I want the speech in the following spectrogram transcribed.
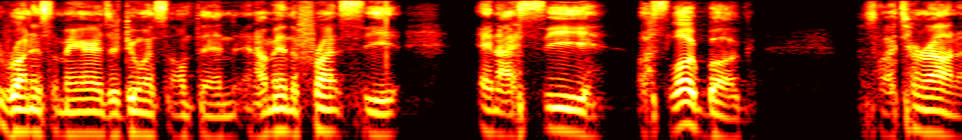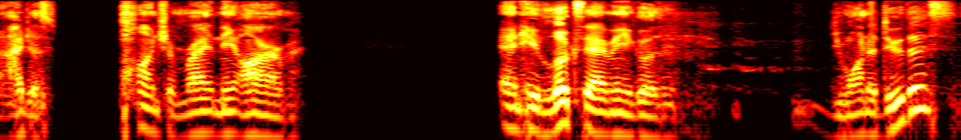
running some errands or doing something, and I'm in the front seat, and I see a slug bug. So I turn around and I just punch him right in the arm. And he looks at me and goes, You want to do this?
